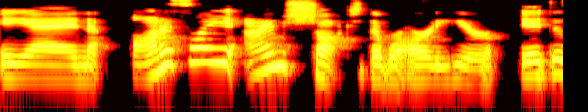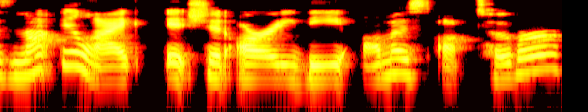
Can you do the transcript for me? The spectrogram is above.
And honestly, I'm shocked that we're already here. It does not feel like it should already be almost October.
